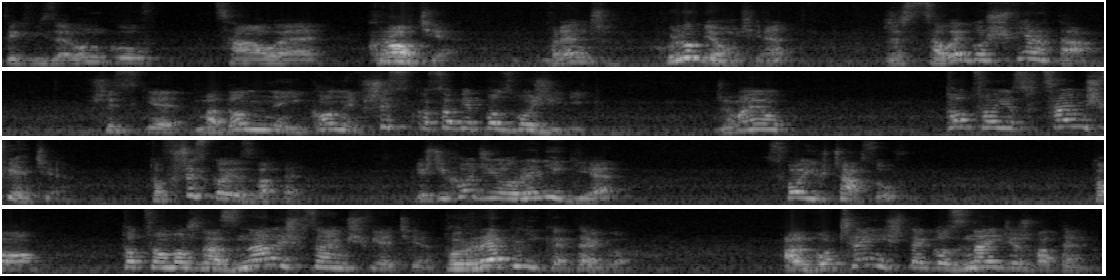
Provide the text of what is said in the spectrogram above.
tych wizerunków całe krocie. Wręcz chlubią się, że z całego świata wszystkie Madonny, ikony, wszystko sobie pozwozili. Że mają to, co jest w całym świecie. To wszystko jest w Atenach. Jeśli chodzi o religię swoich czasów, to to, co można znaleźć w całym świecie, to replikę tego, albo część tego znajdziesz w Atenach.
